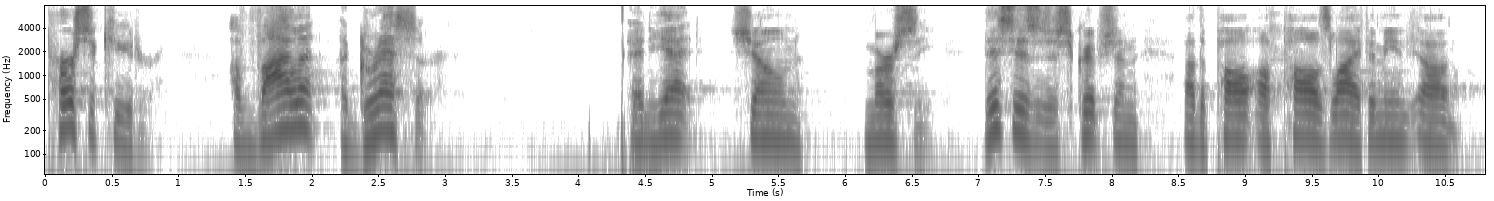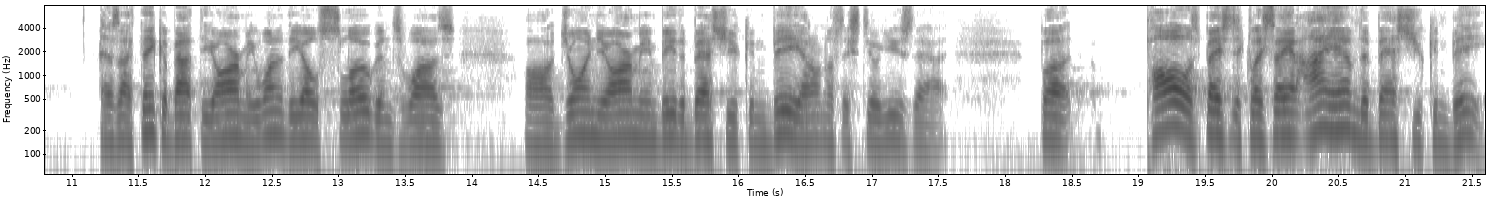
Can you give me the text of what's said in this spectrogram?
persecutor, a violent aggressor, and yet shown mercy. This is a description of, the Paul, of Paul's life. I mean, uh, as I think about the army, one of the old slogans was, uh, join the army and be the best you can be. I don't know if they still use that. But Paul is basically saying, I am the best you can be.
